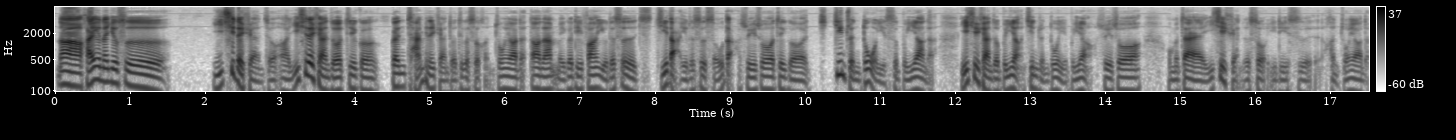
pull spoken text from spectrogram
那还有呢，就是。仪器的选择啊，仪器的选择，这个跟产品的选择，这个是很重要的。当然，每个地方有的是击打，有的是手打，所以说这个精准度也是不一样的。仪器选择不一样，精准度也不一样。所以说我们在仪器选择时候，一定是很重要的。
